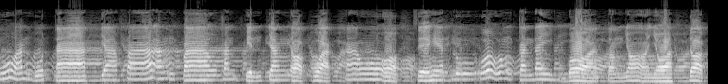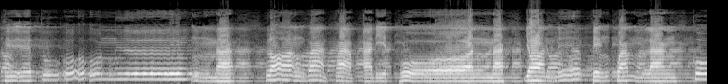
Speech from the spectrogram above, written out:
ม้วนบุตรตา อย่าฟังเปล่าขันเป็นจังดอกพวกเอาเสียเหตุลูงกันได้บ่ต้องย่อย่อดอกเถือทุนนะ ล้องวาดภาพอดีตพูนนะย้อนนึกถึงความหลังคู่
